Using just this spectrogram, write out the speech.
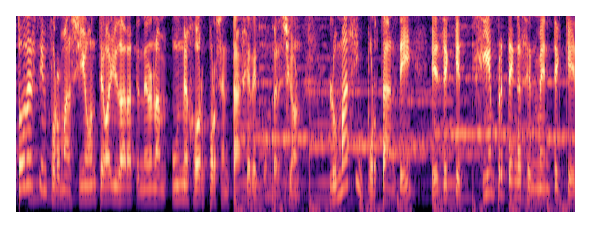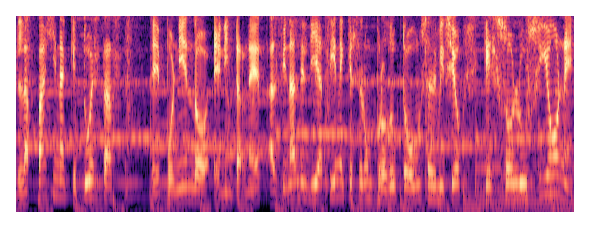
toda esta información te va a ayudar a tener un mejor porcentaje de conversión. Lo más importante es de que siempre tengas en mente que la página que tú estás eh, poniendo en internet, al final del día tiene que ser un producto o un servicio que solucione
